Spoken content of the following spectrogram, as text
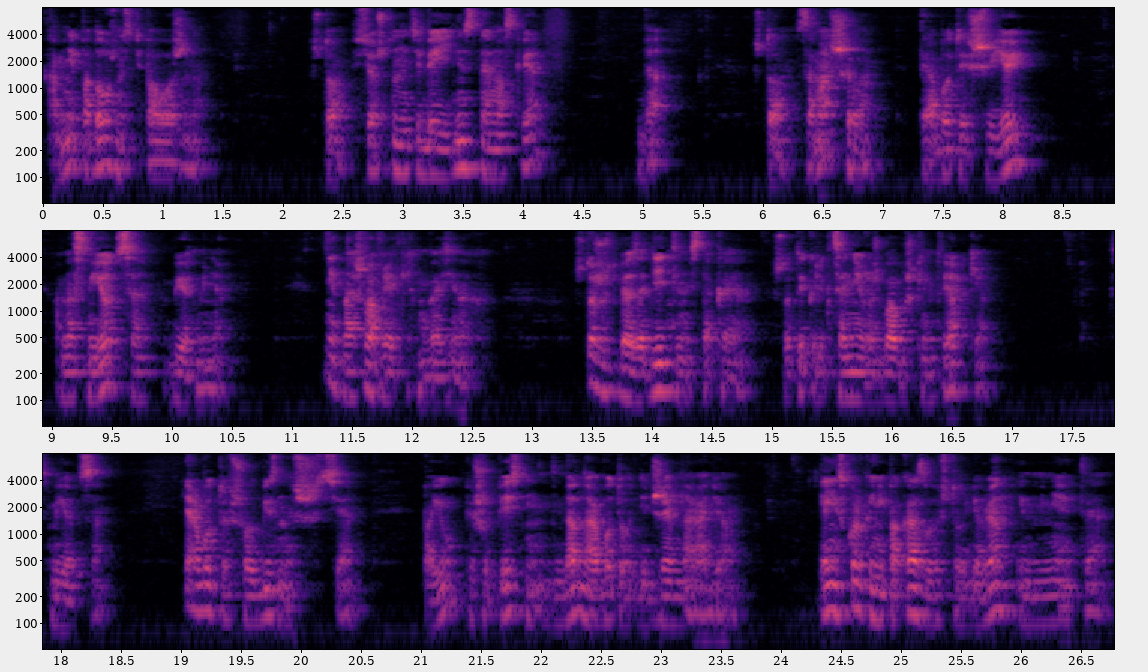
А мне по должности положено. Что, все, что на тебе единственное в Москве? Да. Что, сама шила? Ты работаешь швеей? Она смеется, бьет меня. Нет, нашла в редких магазинах. Что же у тебя за деятельность такая, что ты коллекционируешь бабушкины тряпки? Смеется. Я работаю в шоу-бизнесе. Пою, пишу песни, недавно работал диджеем на радио. Я нисколько не показываю, что удивлен, и на меня это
